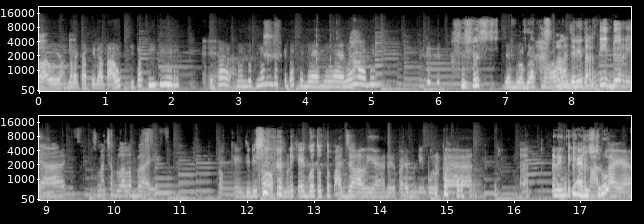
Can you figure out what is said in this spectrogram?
tahu yang mereka tidak tahu, kita tidur. Kita Iya. nunduk-nunduk, kita sudah mulai lelah, Bun. Jam 12 malam. malah jadi kita tertidur ya semacam lelebay oke jadi soal family kayak gue tutup aja kali ya daripada menimbulkan rintik Tapi air justru- mata ya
